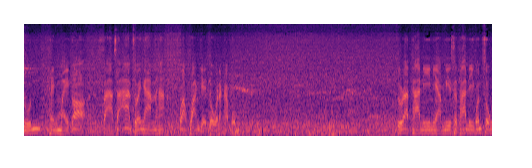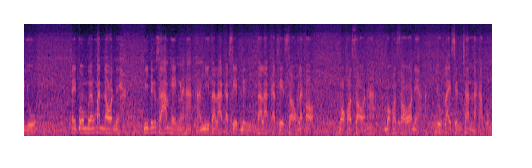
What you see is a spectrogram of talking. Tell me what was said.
ศูนย์แห่งใหม่ก็สะอาดสะอ้านสวยงามนะฮะกว้างขวางใหญ่โตนะครับผม สุราษฎร์ธานีเนี่ยมีสถานีขนส่งอยู่ ในตัวเมืองบันดอนเนี่ยมีถึงสามแห่งนะฮะ มีตลาดเกษตรหนึ่งตลาดเกษตรสองแล้วก็บคสนะฮะบคสเนี่ยอยู่ใกล้เซ็นชั่นนะครับผม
